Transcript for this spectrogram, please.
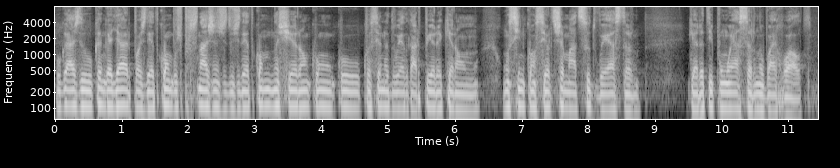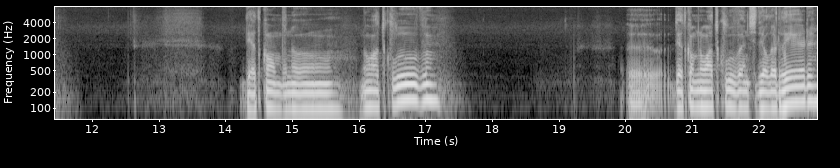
o, gajo do Cangalhar para os Dead Combo, os personagens dos Dead Combo nasceram com, com, com, a cena do Edgar Pera, que era um, um cine-concerto chamado Sudwestern, que era tipo um western no bairro alto. Dead Combo no, no Hot Club. Uh, Dead como no Hot Club antes dele arder.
